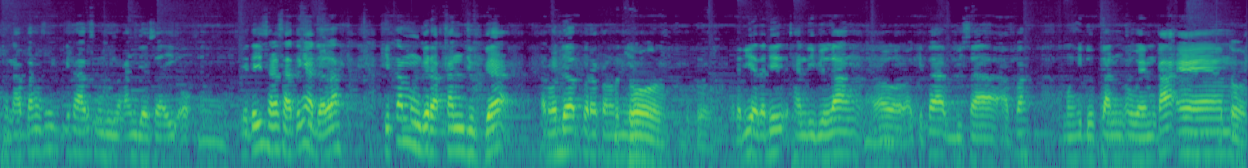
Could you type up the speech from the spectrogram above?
kenapa sih kita harus menggunakan jasa IO Hmm. ya, jadi salah satunya adalah kita menggerakkan juga roda perekonomian Betul, betul. Jadi ya tadi Sandi bilang oh, kita bisa apa menghidupkan UMKM, Betul.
